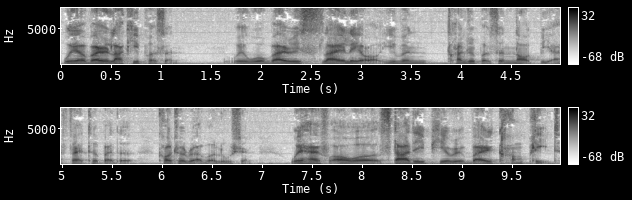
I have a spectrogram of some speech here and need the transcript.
we are very lucky person. We were very slightly or even 100% not be affected by the Cultural Revolution. We have our study period very complete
